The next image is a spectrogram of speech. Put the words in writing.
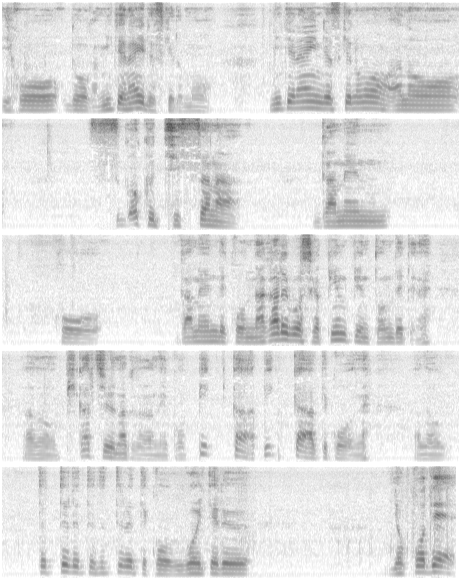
違法動画見てないですけども見てないんですけどもあのすごく小さな画面こう画面でこう流れ星がピュンピュン飛んでてねあのピカチュウの中がねこうピッカーピッカーってこうねあのトゥットゥルトゥルトゥルってこう動いてる横で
